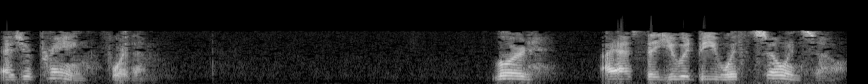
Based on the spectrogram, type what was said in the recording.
as you're praying for them? Lord, I ask that you would be with so and so.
